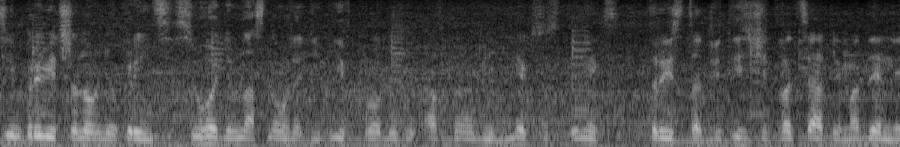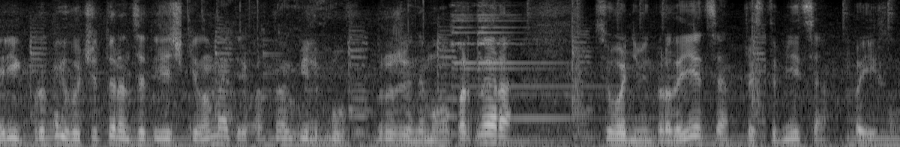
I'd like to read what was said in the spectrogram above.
Всім привіт, шановні українці! Сьогодні в нас на огляді і в продажі автомобіль Lexus NX 300 2020 модельний рік пробігу 14 тисяч кілометрів. Автомобіль був дружини мого партнера. Сьогодні він продається. Пристебніться, поїхали.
